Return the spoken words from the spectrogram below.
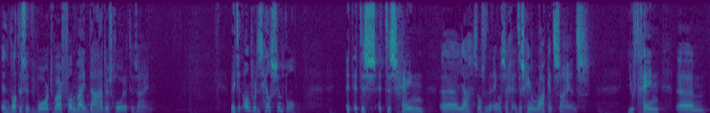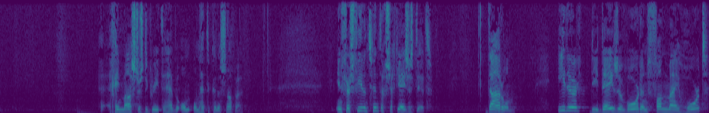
En wat is het woord waarvan wij daders horen te zijn? Weet je, het antwoord is heel simpel. Het, het, is, het is geen, uh, ja, zoals we het in Engels zeggen, het is geen rocket science. Je hoeft geen, um, geen master's degree te hebben om, om het te kunnen snappen. In vers 24 zegt Jezus dit. Daarom, ieder die deze woorden van mij hoort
